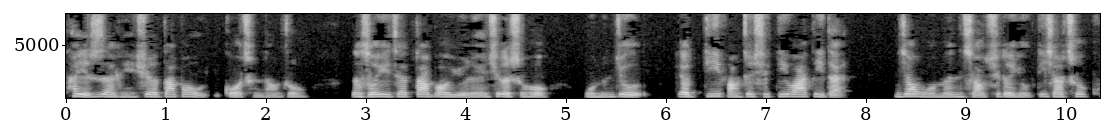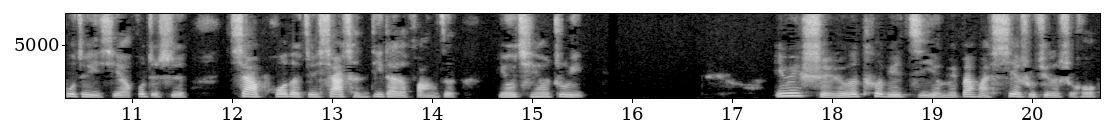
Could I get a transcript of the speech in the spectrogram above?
它也是在连续的大暴雨过程当中。那所以在大暴雨连续的时候，我们就。要提防这些低洼地带，你像我们小区的有地下车库这一些，或者是下坡的这下沉地带的房子，尤其要注意，因为水流的特别急，也没办法泄出去的时候，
